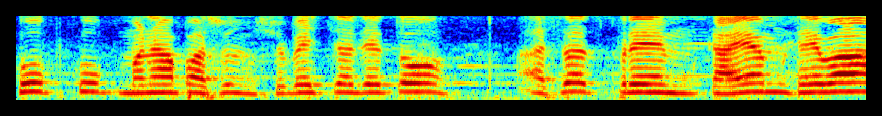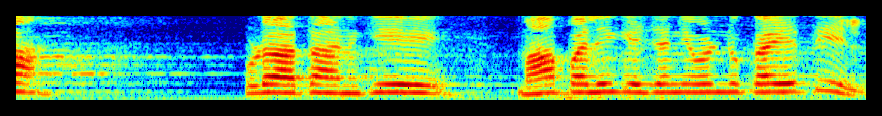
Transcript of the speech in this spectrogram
खूप खूप मनापासून शुभेच्छा देतो. असंच प्रेम कायम ठेवा. पुढं आता आणखी महापालिकेच्या निवडणुका येतील.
